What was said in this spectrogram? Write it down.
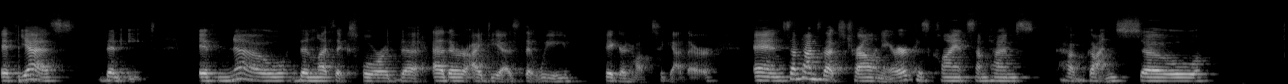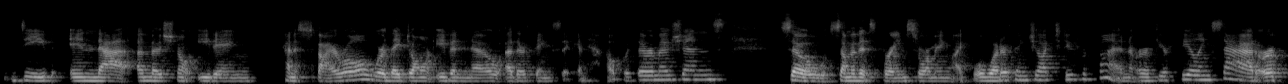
If yes, then eat. If no, then let's explore the other ideas that we figured out together. And sometimes that's trial and error because clients sometimes have gotten so deep in that emotional eating kind of spiral where they don't even know other things that can help with their emotions. So some of it's brainstorming, like, well, what are things you like to do for fun? Or if you're feeling sad, or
